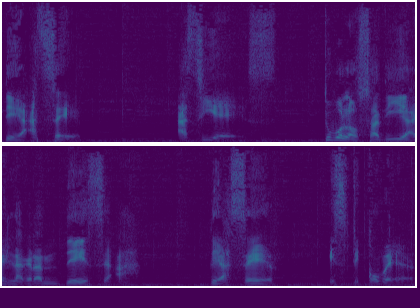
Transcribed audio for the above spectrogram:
de ACE, así es, tuvo la osadía y la grandeza de hacer este cover.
